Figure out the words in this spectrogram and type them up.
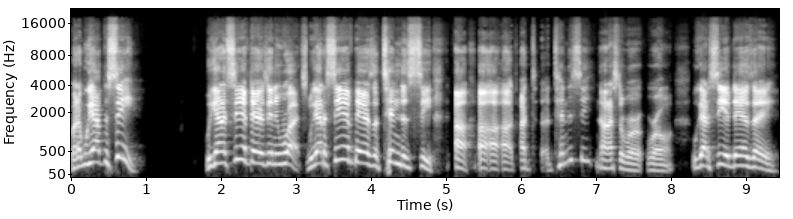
But we have to see. We got to see if there's any ruts. We got to see if there's a tendency. Uh, uh, uh, uh, a, a tendency? No, that's the wrong. We got to see if there's a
